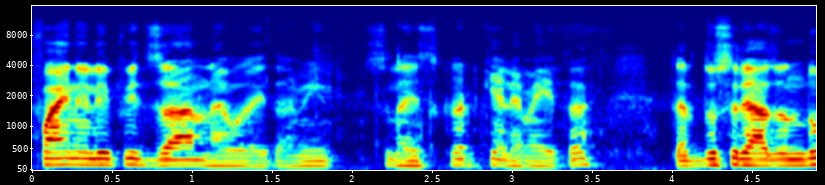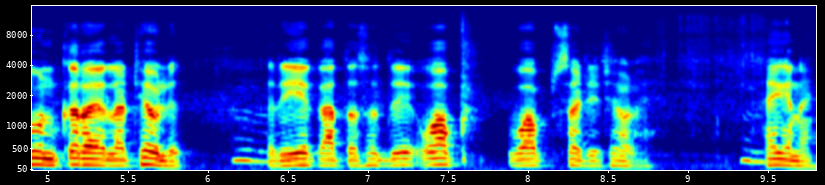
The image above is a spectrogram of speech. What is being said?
फायनली पिझ्झा आणलाय बघा इथं. आम्ही स्लाइस कट केल्या मी इथं. तर दुसरे अजून दोन करायला ठेवलेत. तर एक आता सध्या वाप वापसाठी ठेवलाय. आहे का नाही?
